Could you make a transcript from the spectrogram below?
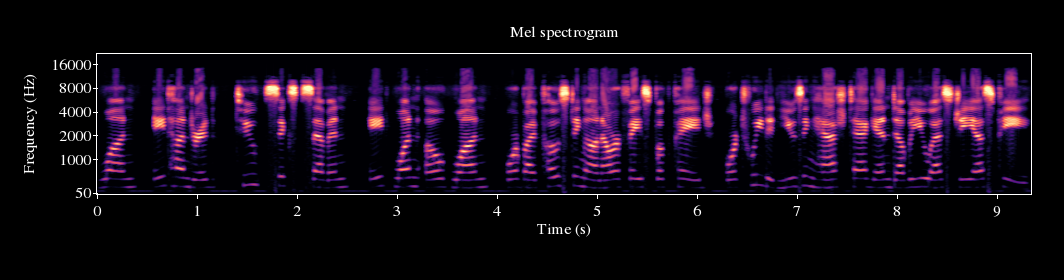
1 800 267 8101 or by posting on our Facebook page or tweet it using hashtag NWSGSP.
